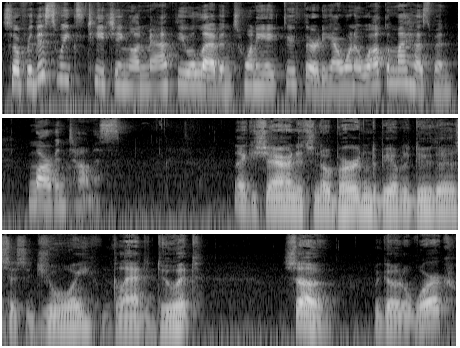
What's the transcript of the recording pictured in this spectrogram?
So, for this week's teaching on Matthew 11 28 through 30, I want to welcome my husband, Marvin Thomas. Thank you, Sharon. It's no burden to be able to do this, it's a joy. I'm glad to do it. So, we go to work,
